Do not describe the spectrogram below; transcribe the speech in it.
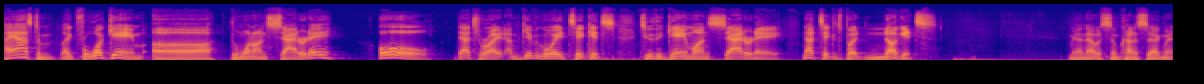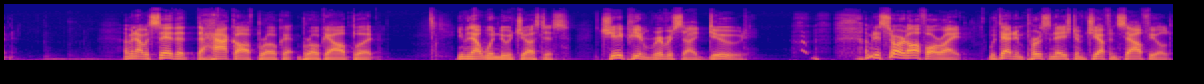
I asked him, like, for what game? Uh, the one on Saturday? Oh, that's right. I'm giving away tickets to the game on Saturday. Not tickets, but nuggets. Man, that was some kind of segment. I mean, I would say that the hack off broke broke out, but even that wouldn't do it justice. JP and Riverside, dude. I mean, it started off all right with that impersonation of Jeff and Southfield.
